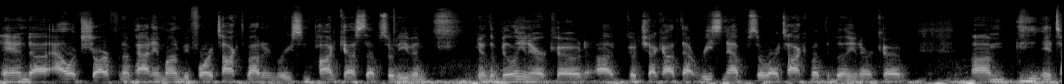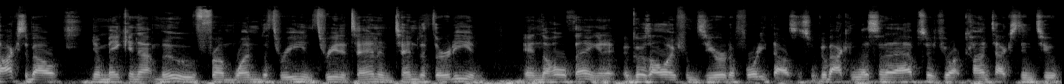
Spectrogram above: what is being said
And uh, Alex and I've had him on before. I talked about it in a recent podcast episode, even, you know, the billionaire code. Uh, go check out that recent episode where I talk about the billionaire code. Um, it talks about you know making that move from one to three and three to ten and ten to thirty and in the whole thing. And it, it, goes all the way from zero to 40,000. So go back and listen to that episode if you want context into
